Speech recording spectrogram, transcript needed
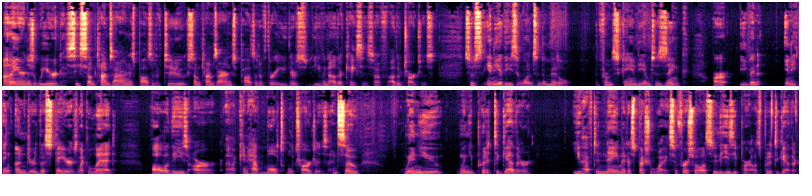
Iron is weird. See, sometimes iron is positive 2, sometimes iron is positive 3. There's even other cases of other charges. So any of these ones in the middle, from scandium to zinc, are even anything under the stairs like lead. All of these are uh, can have multiple charges, and so when you when you put it together, you have to name it a special way. So first of all, let's do the easy part. Let's put it together.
